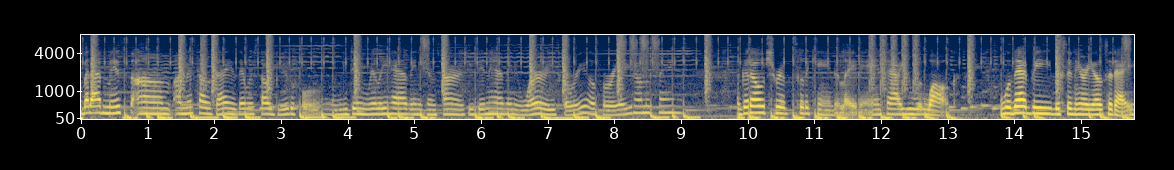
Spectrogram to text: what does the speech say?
But I miss, um, I miss those days. They were so beautiful. You didn't really have any concerns. You didn't have any worries, for real, for real. You know what I'm saying? A good old trip to the candy lady and child you would walk will that be the scenario today?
